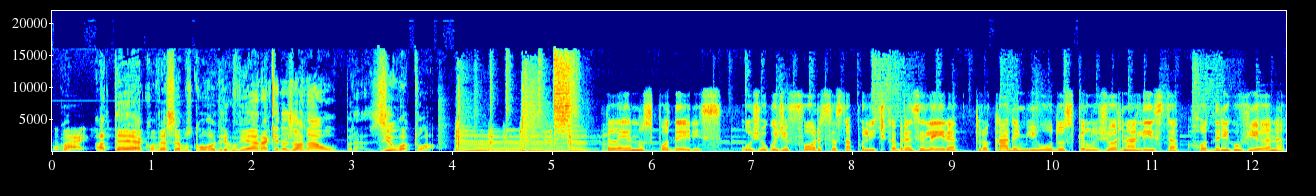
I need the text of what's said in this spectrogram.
Até mais. Até, conversamos com o Rodrigo Viana aqui no Jornal Brasil Atual. Plenos Poderes, o jogo de forças na política brasileira, trocado em miúdos pelo jornalista Rodrigo Viana,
